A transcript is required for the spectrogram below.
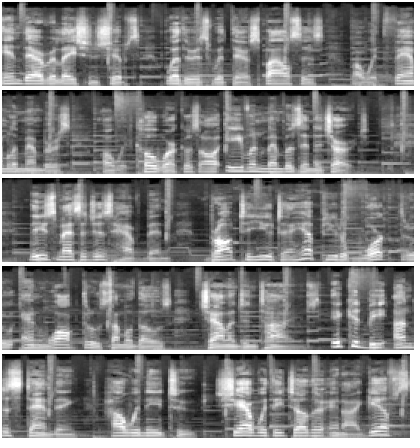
in their relationships, whether it's with their spouses or with family members or with coworkers or even members in the church. These messages have been brought to you to help you to work through and walk through some of those challenging times. It could be understanding how we need to share with each other in our gifts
